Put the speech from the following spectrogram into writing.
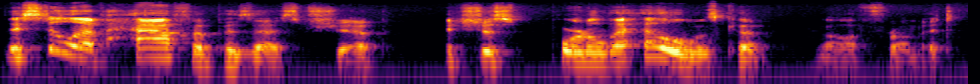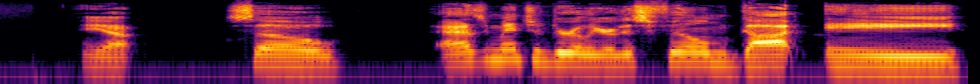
they still have half a possessed ship. It's just Portal to Hell was cut off from it. Yeah. So, as we mentioned earlier, this film got a.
